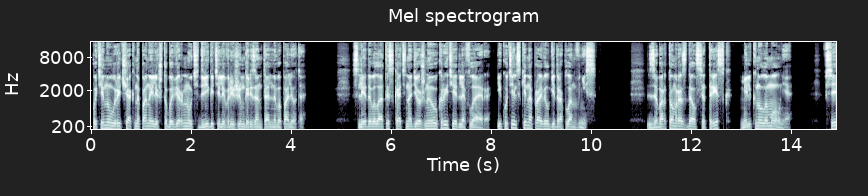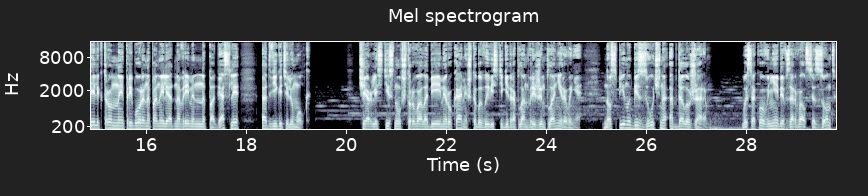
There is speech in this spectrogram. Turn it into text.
потянул рычаг на панели, чтобы вернуть двигатели в режим горизонтального полета. Следовало отыскать надежное укрытие для флайера, и Кутельский направил гидроплан вниз. За бортом раздался треск, мелькнула молния. Все электронные приборы на панели одновременно погасли, а двигатель умолк. Чарли стиснул штурвал обеими руками, чтобы вывести гидроплан в режим планирования, но спину беззвучно обдало жаром. Высоко в небе взорвался зонд,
